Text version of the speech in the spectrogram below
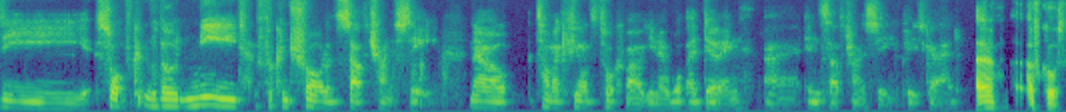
the sort of the need for control of the South China Sea. Now, Tomek, if you want to talk about, you know, what they're doing uh, in South China Sea, please go ahead. Uh, of course,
